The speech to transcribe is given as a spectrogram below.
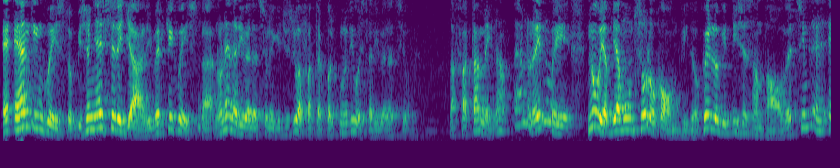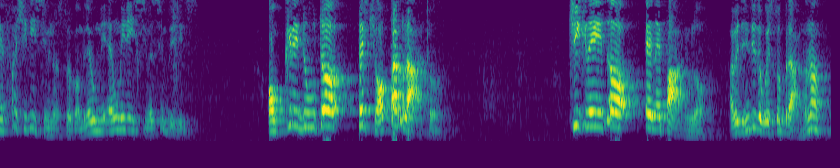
E, anche in questo bisogna essere chiari perché questa non è una rivelazione che Gesù ha fatto a qualcuno di questa rivelazione l'ha fatta a me, no? E allora noi, noi, abbiamo un solo compito, quello che dice San Paolo, è, semplice, è facilissimo il nostro compito, è, umi, è umilissimo, è semplicissimo. Ho creduto, perciò ho parlato. Ci credo e ne parlo. Avete sentito questo brano, no?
